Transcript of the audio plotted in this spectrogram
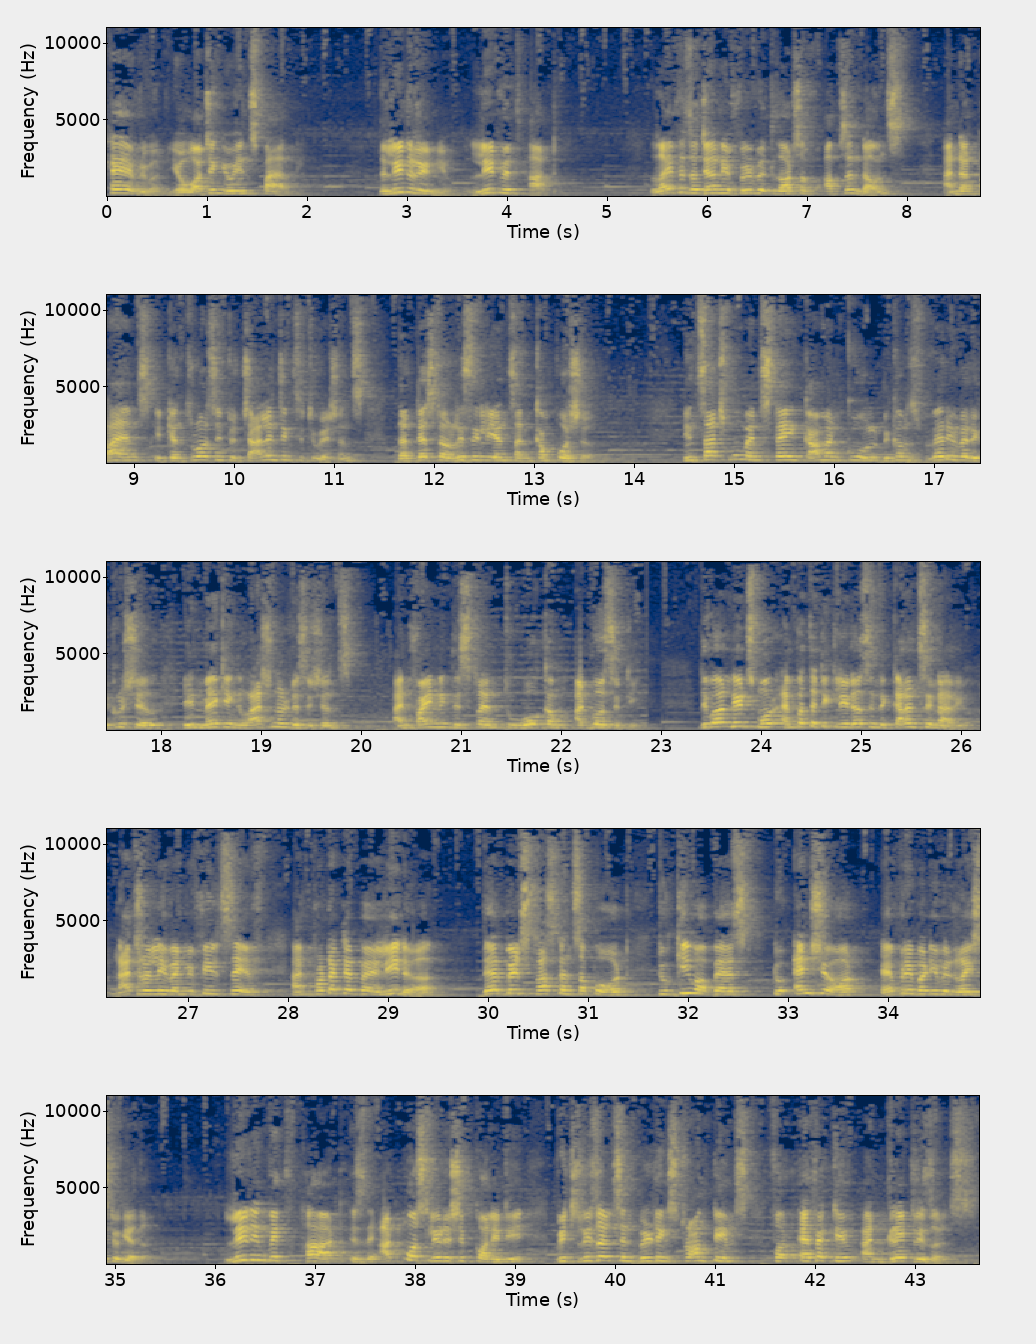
Hey everyone, you're watching You Inspire Me. The leader in you, lead with heart. Life is a journey filled with lots of ups and downs, and at times it can throw us into challenging situations that test our resilience and composure. In such moments, staying calm and cool becomes very, very crucial in making rational decisions and finding the strength to overcome adversity. The world needs more empathetic leaders in the current scenario. Naturally, when we feel safe and protected by a leader, there builds trust and support to give our best to ensure everybody will rise together. Leading with heart is the utmost leadership quality which results in building strong teams for effective and great results.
